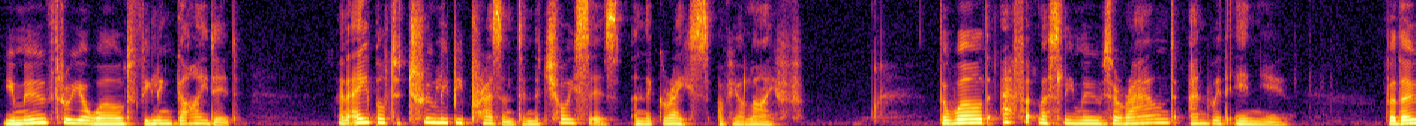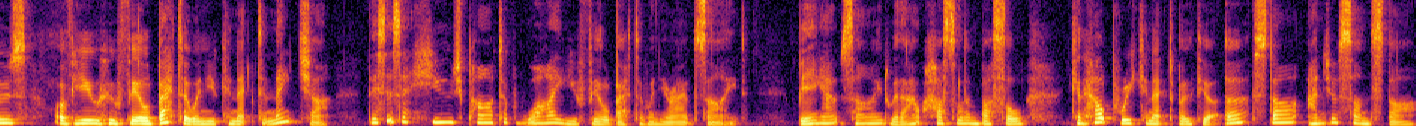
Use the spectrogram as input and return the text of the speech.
you move through your world feeling guided, and able to truly be present in the choices and the grace of your life. The world effortlessly moves around and within you. For those of you who feel better when you connect to nature, this is a huge part of why you feel better when you're outside. Being outside without hustle and bustle can help reconnect both your Earth star and your Sun star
